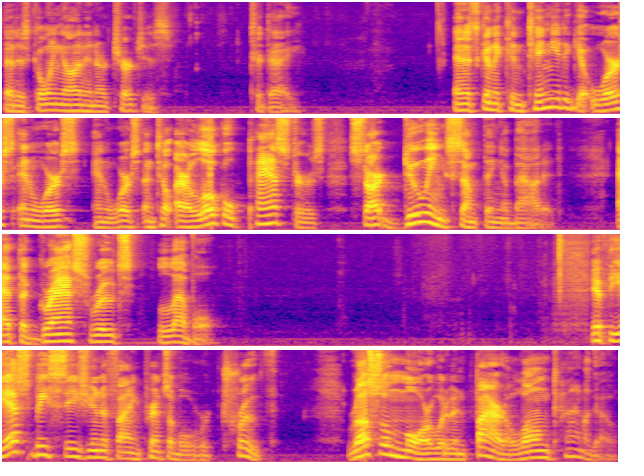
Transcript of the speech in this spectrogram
that is going on in our churches today. And it's going to continue to get worse and worse and worse until our local pastors start doing something about it at the grassroots level. If the SBC's unifying principle were truth, Russell Moore would have been fired a long time ago.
